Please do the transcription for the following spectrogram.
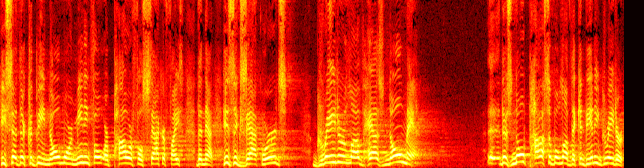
He said there could be no more meaningful or powerful sacrifice than that. His exact words greater love has no man. Uh, there's no possible love that can be any greater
